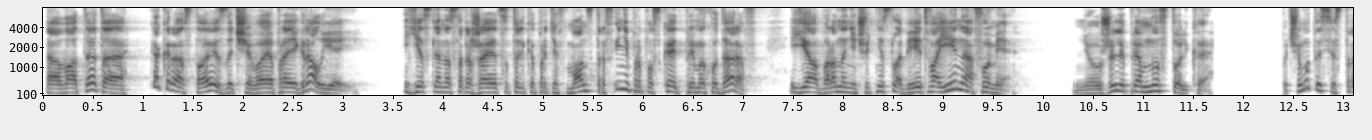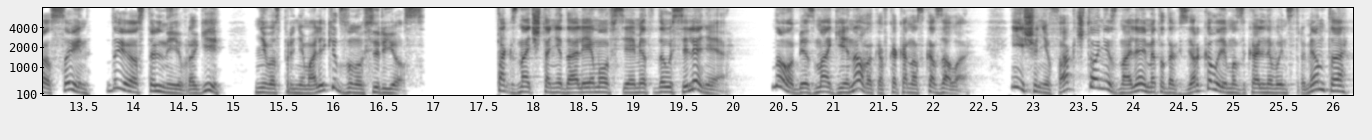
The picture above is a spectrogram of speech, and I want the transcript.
А вот это как раз то, из-за чего я проиграл ей. Если она сражается только против монстров и не пропускает прямых ударов, её оборона ничуть не слабее твоей, Нафуми. Неужели прям настолько? Почему-то сестра Сейн, да и остальные враги, не воспринимали Кидзуну всерьёз. Так значит, они дали ему все методы усиления. Ну, без магии навыков, как она сказала. И ещё не факт, что они знали о методах зеркала и музыкального инструмента,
